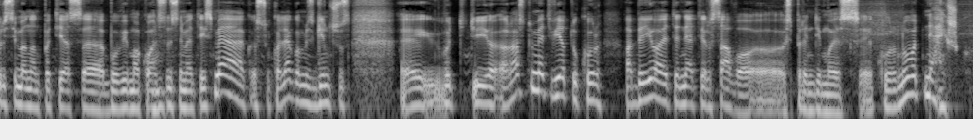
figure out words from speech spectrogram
prisimenant paties e, buvimą konstitucinėme teisme, su kolegomis ginčius, vat, rastumėt vietų, kur abejojate net ir savo sprendimais, kur, nu, vat, neaišku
